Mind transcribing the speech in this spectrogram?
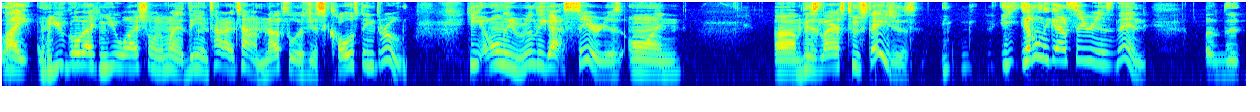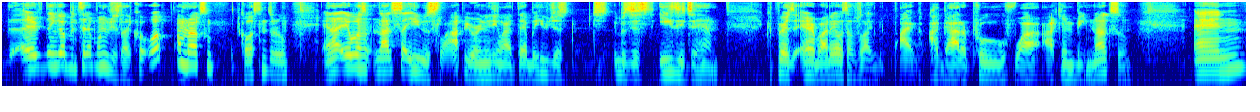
Like, when you go back and you watch Show Me the Money, the entire time, Nucksal was just coasting through. He only really got serious on um, his last two stages. He, he only got serious then. The, everything up until that point, he was just like, "Oh, I'm Nucksal, coasting through." And I, it wasn't not to say he was sloppy or anything like that, but he was just, just it was just easy to him compared to everybody else. I was like, I, I gotta prove why I can beat Nucksal. And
